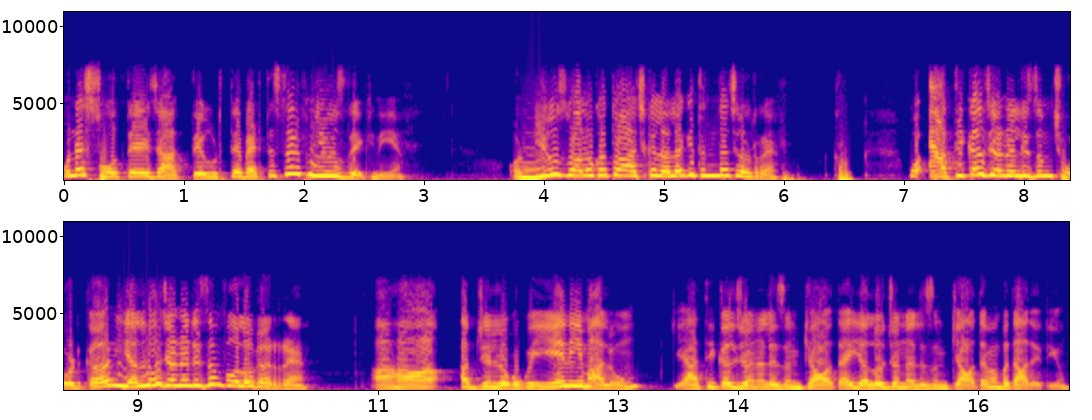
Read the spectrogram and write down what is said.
उन्हें सोते, जागते, उठते, बैठते सिर्फ़ न्यूज़ देखनी है। और न्यूज़ वालों का तो आजकल अलग ही धंधा चल रहा है। वो एथिकल जर्नलिज्म छोड़कर येलो जर्नलिज्म फॉलो कर रहे हैं। हाँ अब जिन लोगों को ये नहीं मालूम कि एथिकल जर्नलिज्म क्या होता है? येलो जर्नलिज्म क्या होता है? मैं बता देती हूँ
